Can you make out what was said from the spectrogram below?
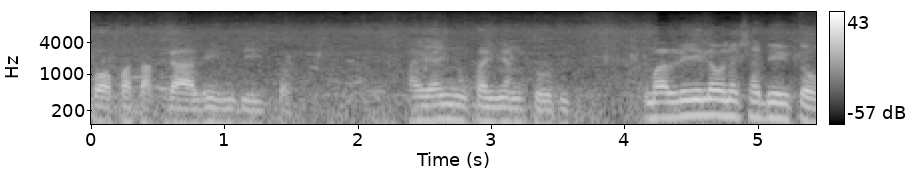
papatak galing dito. Ayan yung kanyang tubig. Malinaw na siya dito.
